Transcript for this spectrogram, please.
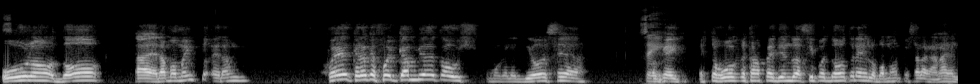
Uno, dos. Era momento, era un, fue, creo que fue el cambio de coach, como que les dio ese. Sí. Ok, estos juegos que estamos perdiendo así por dos o tres, los vamos a empezar a ganar.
